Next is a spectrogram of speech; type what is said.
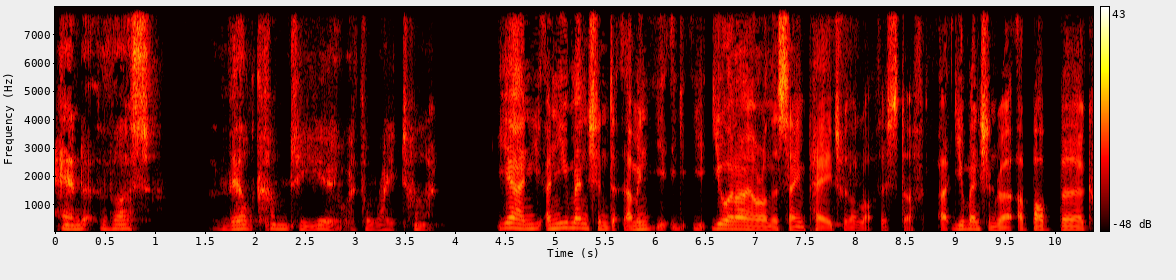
and thus they'll come to you at the right time. Yeah, and you, and you mentioned, I mean, you, you, and I are on the same page with a lot of this stuff. Uh, you mentioned a, a, Bob Burg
